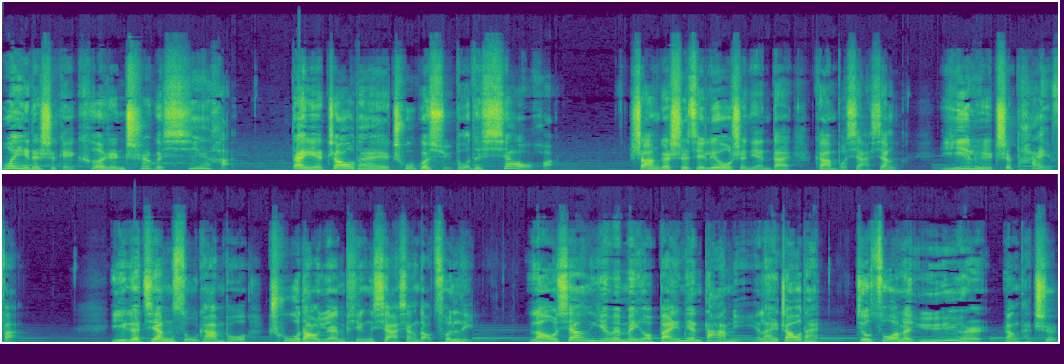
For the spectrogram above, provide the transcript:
为的是给客人吃个稀罕，但也招待出过许多的笑话。上个世纪六十年代，干部下乡一律吃派饭。一个江苏干部初到原平下乡到村里，老乡因为没有白面大米来招待，就做了鱼儿让他吃。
